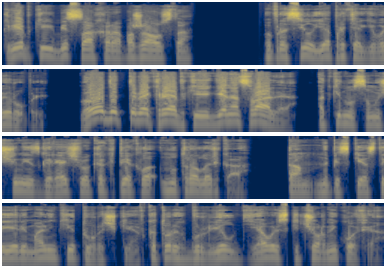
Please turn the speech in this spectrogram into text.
«Крепкий, без сахара, пожалуйста», — попросил я, протягивая рубль. «Будет тебе крепкий, Геноцвале!» Откинулся мужчина из горячего, как пекло, нутра ларька. Там на песке стояли маленькие турочки, в которых бурлил дьявольский черный кофе.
